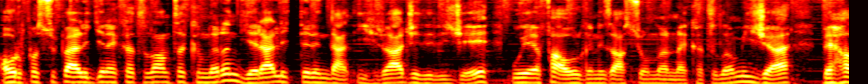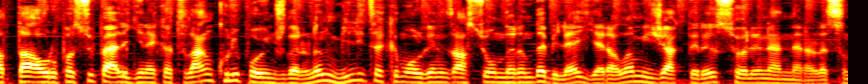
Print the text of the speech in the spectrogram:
Avrupa Süper Ligi'ne katılan takımların yerel liglerinden ihraç edileceği, UEFA organizasyonlarına katılamayacağı ve hatta Avrupa Süper Ligi'ne katılan kulüp oyuncularının milli takım organizasyonlarında bile yer alamayacakları söylenenler arasında.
